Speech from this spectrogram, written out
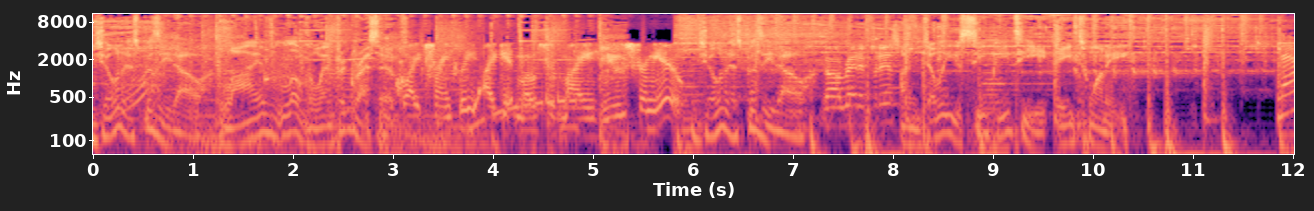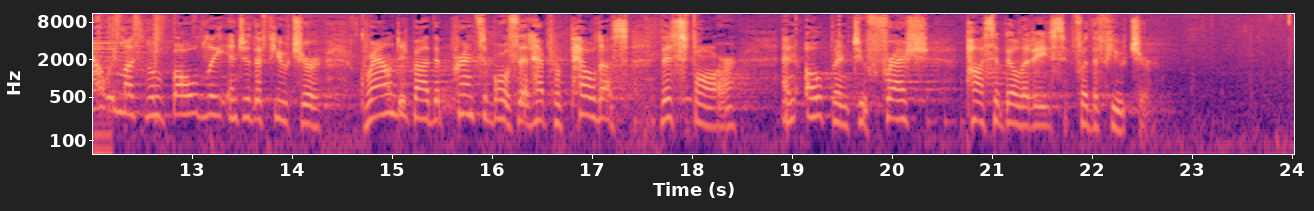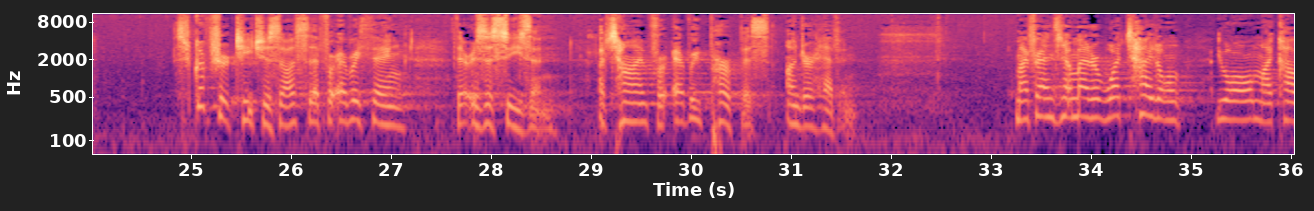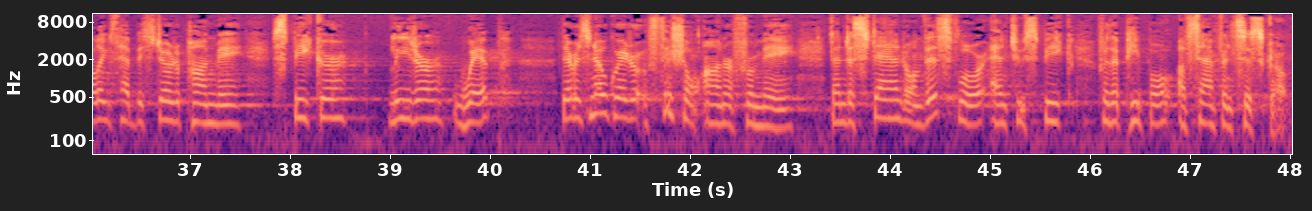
Joan Esposito, live, local, and progressive. Quite frankly, I get most of my news from you. Joan Esposito. Y'all ready for this? On WCPT 820. Now we must move boldly into the future, grounded by the principles that have propelled us this far and open to fresh possibilities for the future. Scripture teaches us that for everything there is a season, a time for every purpose under heaven. My friends, no matter what title you all, my colleagues, have bestowed upon me speaker, leader, whip there is no greater official honor for me than to stand on this floor and to speak for the people of San Francisco.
